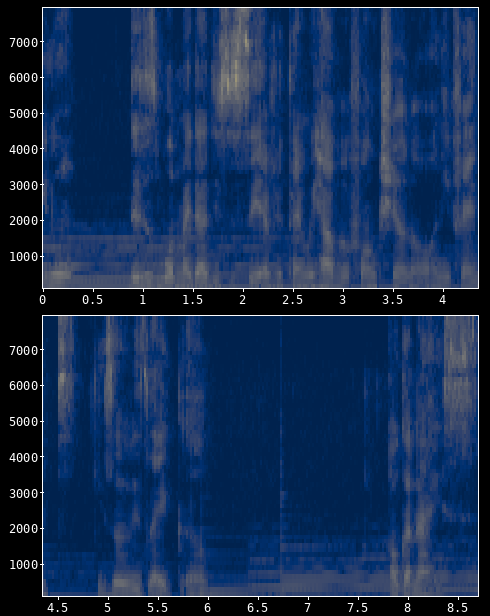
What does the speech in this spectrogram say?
You know, this is what my dad used to say every time we have a function or an event. He's always like, um, organize,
